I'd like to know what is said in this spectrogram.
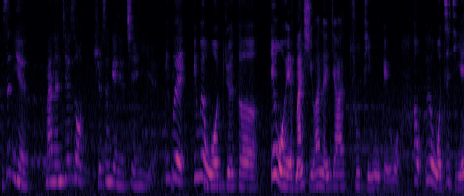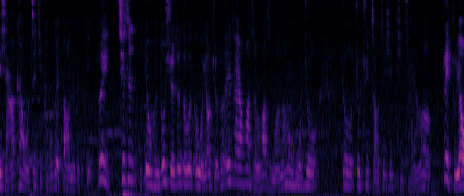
可是你也蛮能接受学生给你的建议耶，因为因为我觉得。因为我也蛮喜欢人家出题目给我，哦，因为我自己也想要看我自己可不可以到那个点，所以其实有很多学生都会跟我要求说，哎，他要画什么画什么，然后我就就就去找这些题材，然后最主要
